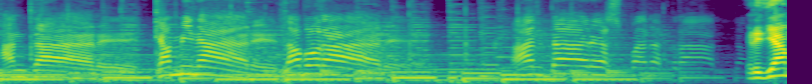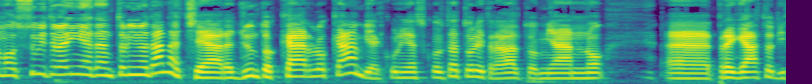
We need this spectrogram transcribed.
Andare, camminare, lavorare, andare a spada tratta. Ridiamo subito la linea ad Antonino Danna, ci ha raggiunto Carlo Cambi, alcuni ascoltatori tra l'altro mi hanno eh, pregato di,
